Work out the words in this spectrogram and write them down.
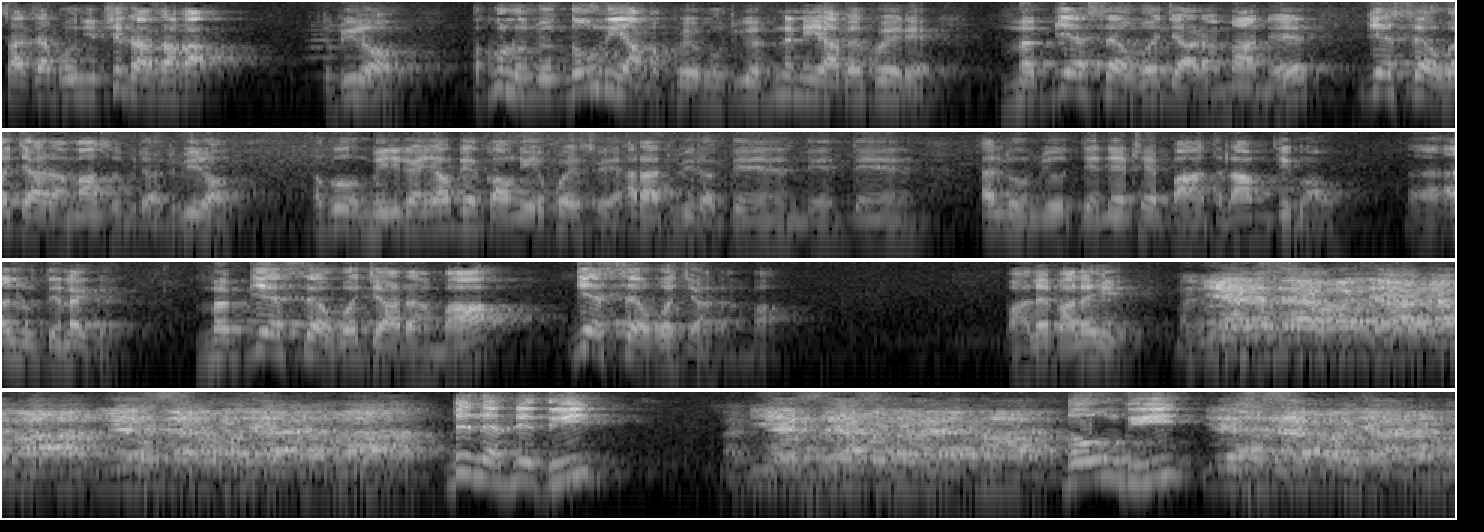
စာကြဘုန်းကြီးဖြစ်ခါစားကတပည့်တော်အခုလိုမျိုးသုံးနေရာမခွဲဘူးတပည့်တော်နှစ်နေရာပဲခွဲတယ်မပြက်ဆက်ဝက်ကြရမနဲ့ပြက်ဆက်ဝက်ကြရမဆိုပြီးတော့တပည့်တော်အခုအမေရိကန်ရောက်တဲ့ကောင်တွေအဖွဲ့ဆိုရင်အဲ့ဒါတပည့်တော်တင်တင်တင်အဲ့လိုမျိုးတင်တဲ့ထက်ပါသလားမသိပါဘူးအဲအဲ့လိုတင်လိုက်တယ်မပြက်ဆက်ဝက်ကြရမ ပြက်ဆက်ဝက်ကြရမဘာလဲဘာလဲဟိမပြည့်စက်ဝကြရမပြည့်စက်ဝကြရမတစ်နဲ့နှစ်သည်မပြည့်စက်ဝကြရမသုံးသည်ပြည့်စက်ဝကြရမ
